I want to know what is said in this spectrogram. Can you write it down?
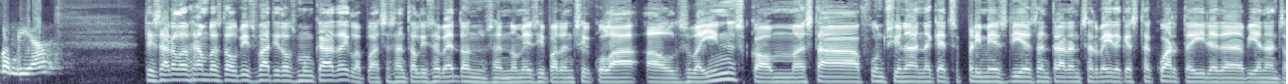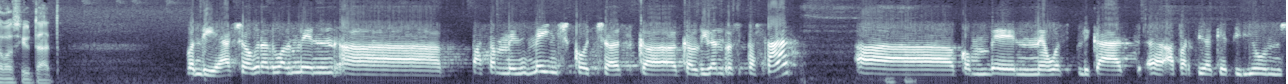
Bon dia. Des d'ara les Rambles del Bisbat i dels Montcada i la plaça Santa Elisabet doncs, només hi poden circular els veïns. Com està funcionant aquests primers dies d'entrada en servei d'aquesta quarta illa de vianants a la ciutat? Bon dia. Això gradualment eh, passen men menys cotxes que, que el divendres passat. Eh, com bé n'heu explicat, eh, a partir d'aquest dilluns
